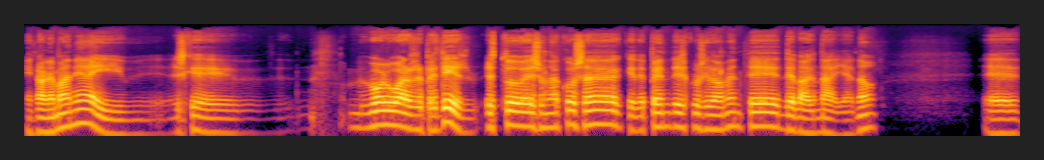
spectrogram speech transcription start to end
en Alemania. Y es que vuelvo a repetir, esto es una cosa que depende exclusivamente de Bagnaia, ¿no? Eh,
